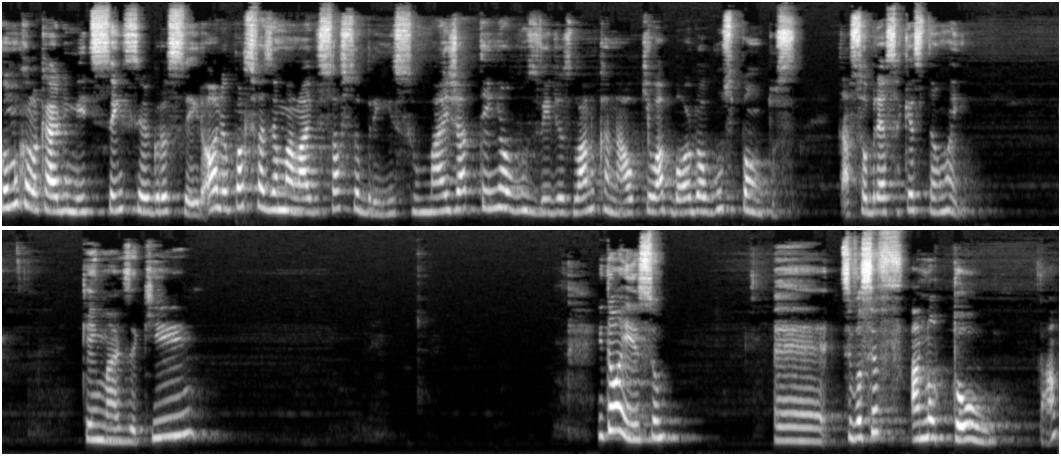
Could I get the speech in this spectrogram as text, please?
Como colocar limites sem ser grosseiro? Olha, eu posso fazer uma live só sobre isso, mas já tem alguns vídeos lá no canal que eu abordo alguns pontos, tá? Sobre essa questão aí. Quem mais aqui? Então é isso. É, se você anotou, tá?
